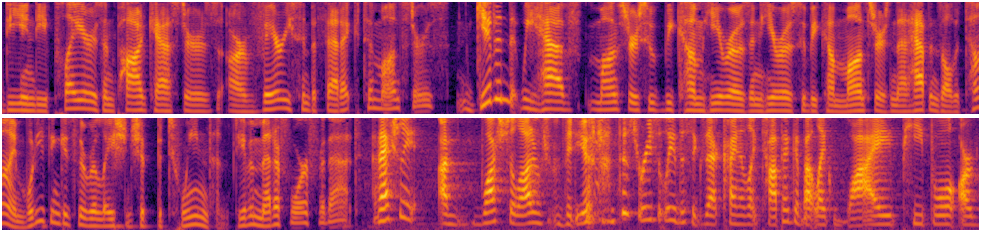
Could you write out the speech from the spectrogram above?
D&D players and podcasters are very sympathetic to monsters. Given that we have monsters who become heroes and heroes who become monsters and that happens all the time, what do you think is the relationship between them? Do you have a metaphor for that? I've actually I've watched a lot of videos on this recently, this exact kind of like topic about like why people are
